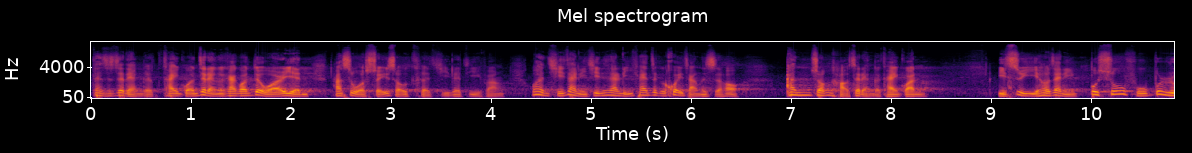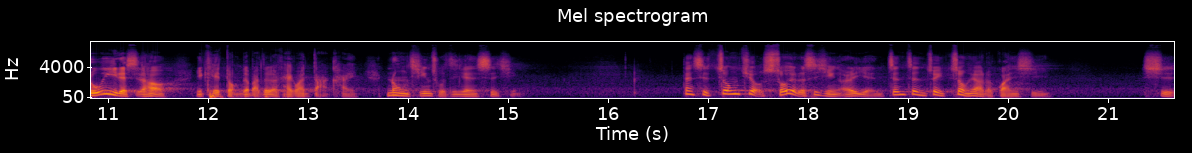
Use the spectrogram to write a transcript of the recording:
但是这两个开关，这两个开关对我而言，它是我随手可及的地方。我很期待你今天在离开这个会场的时候，安装好这两个开关，以至于以后在你不舒服、不如意的时候，你可以懂得把这个开关打开，弄清楚这件事情。但是终究所有的事情而言，真正最重要的关系是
